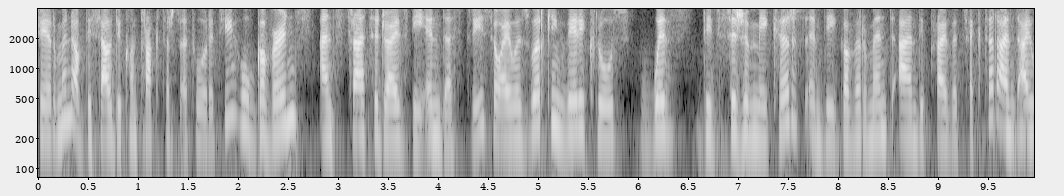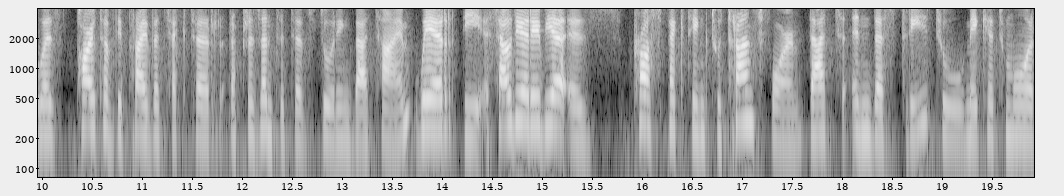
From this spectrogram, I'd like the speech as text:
chairman of the Saudi Contractors Authority, who governs and strategizes the industry. So I was working very close with the decision makers in the government and the private sector, and I was part of the private sector representatives during that time, where the Saudi Arabia is prospecting to transform that that industry to make it more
